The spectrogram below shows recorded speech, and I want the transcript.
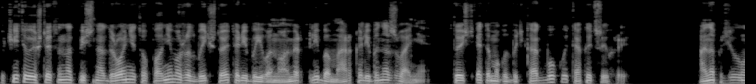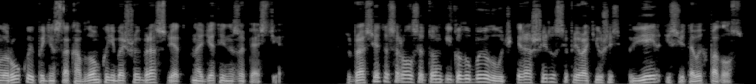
Учитывая, что это надпись на дроне, то вполне может быть, что это либо его номер, либо марка, либо название. То есть это могут быть как буквы, так и цифры. Она протянула руку и поднесла к обломку небольшой браслет, надетый на запястье. С браслета сорвался тонкий голубой луч и расширился, превратившись в веер из световых полос.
